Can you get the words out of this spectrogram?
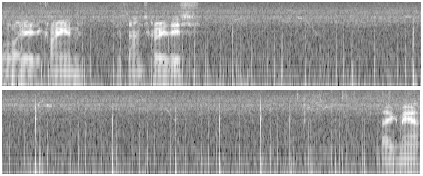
All I do to clean them just unscrew this. Take them out.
